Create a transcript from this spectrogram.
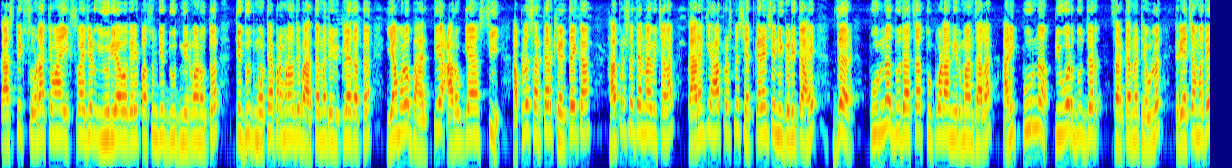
कास्टिक सोडा किंवा एक्स वाय झेड युरिया वगैरे पासून जे दूध निर्माण होतं ते दूध मोठ्या प्रमाणामध्ये भारतामध्ये विकलं जातं. यामुळं भारतीय आरोग्याशी आपलं सरकार खेळतंय का? हा प्रश्न त्यांना विचारा. कारण की हा प्रश्न शेतकऱ्यांशी निगडित आहे. जर पूर्ण दुधाचा तुटवडा निर्माण झाला आणि पूर्ण प्युअर दूध जर सरकारनं ठेवलं तर याच्यामध्ये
